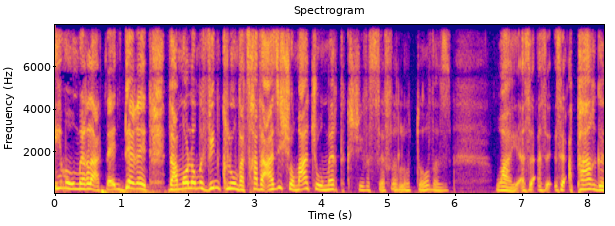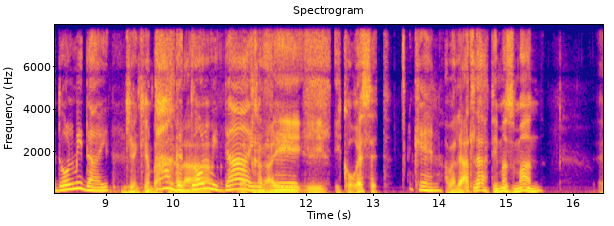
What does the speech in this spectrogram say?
אם הוא אומר לה, את נהדרת, והמו"ל לא מבין כלום, ואת צריכה, ואז היא שומעת שהוא אומר, תקשיב, הספר לא טוב, אז... וואי, אז, אז זה הפער גדול מדי. כן, כן, הפער בהתחלה... גדול מדי. בהתחלה זה- היא, היא, היא קורסת. כן. אבל לאט לאט, עם הזמן, אה,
